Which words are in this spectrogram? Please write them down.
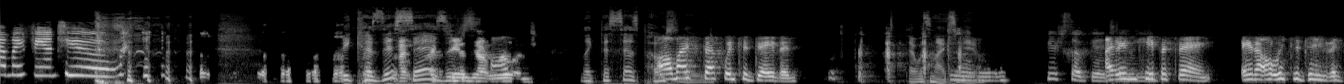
have my fan too. Because this I, I says fan there's ruined. like this says post. All my stuff went to David. That was nice of you. you're so good I didn't keep a thing. It all went to David.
